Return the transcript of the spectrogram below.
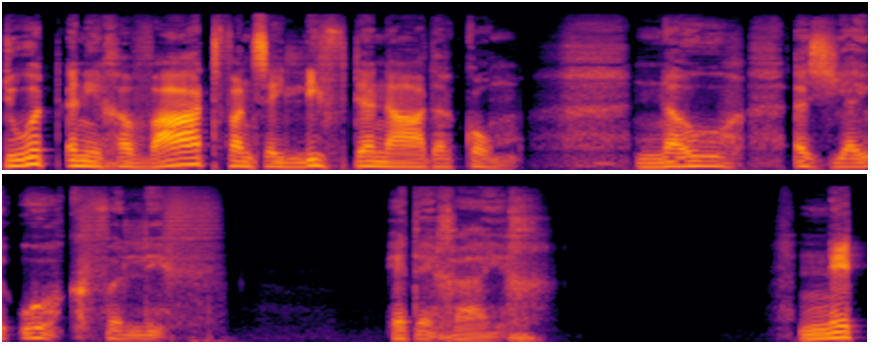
dood in die gewaad van sy liefde naderkom. Nou is jy ook verlief. Het hy gehuig. Net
